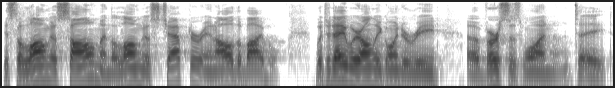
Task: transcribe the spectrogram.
It's the longest psalm and the longest chapter in all the Bible, but today we're only going to read uh, verses 1 to 8.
